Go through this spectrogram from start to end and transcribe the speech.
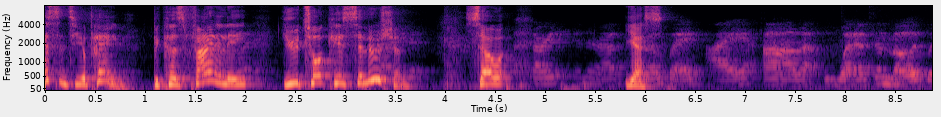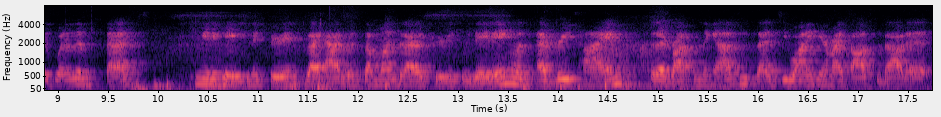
listen to your pain because finally you took his solution. So, Sorry to interrupt. Yes. Real quick, I um one of the most like one of the best communication experiences I had with someone that I was previously dating was every time that I brought something up, he said, Do you want to hear my thoughts about it?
